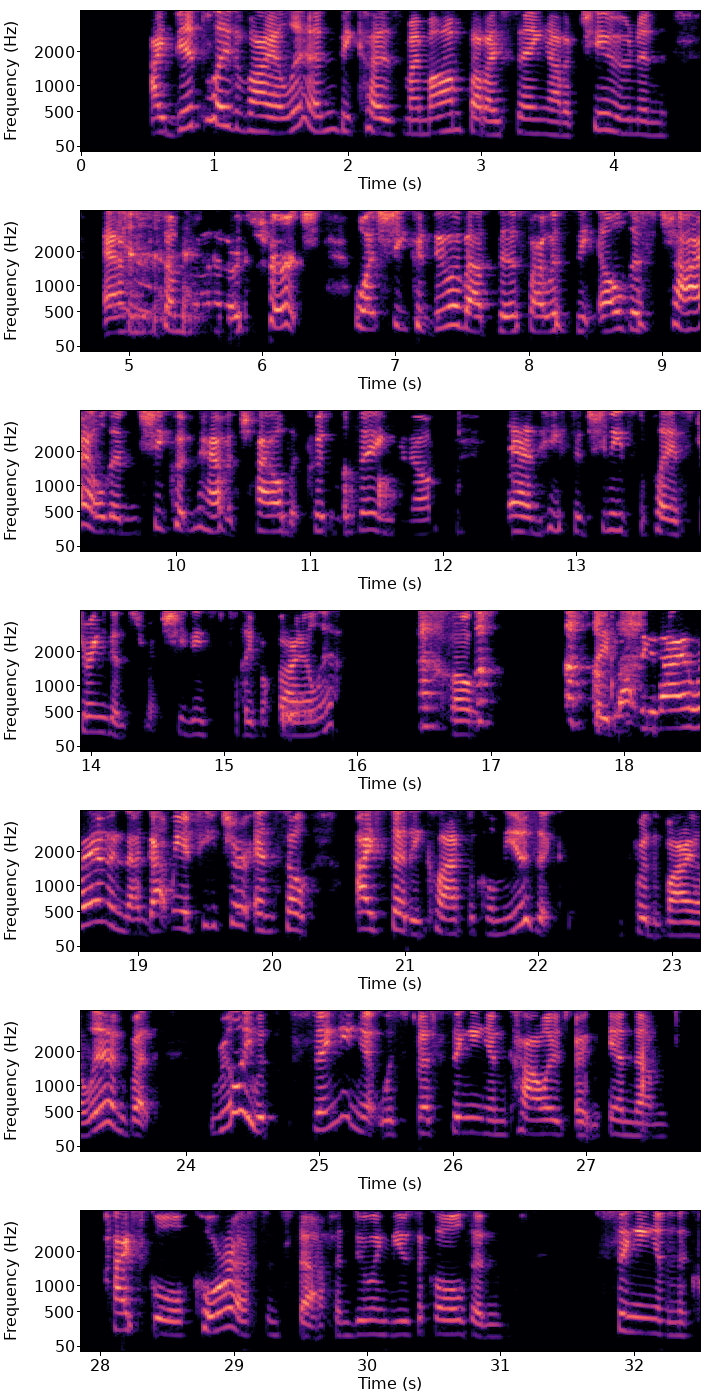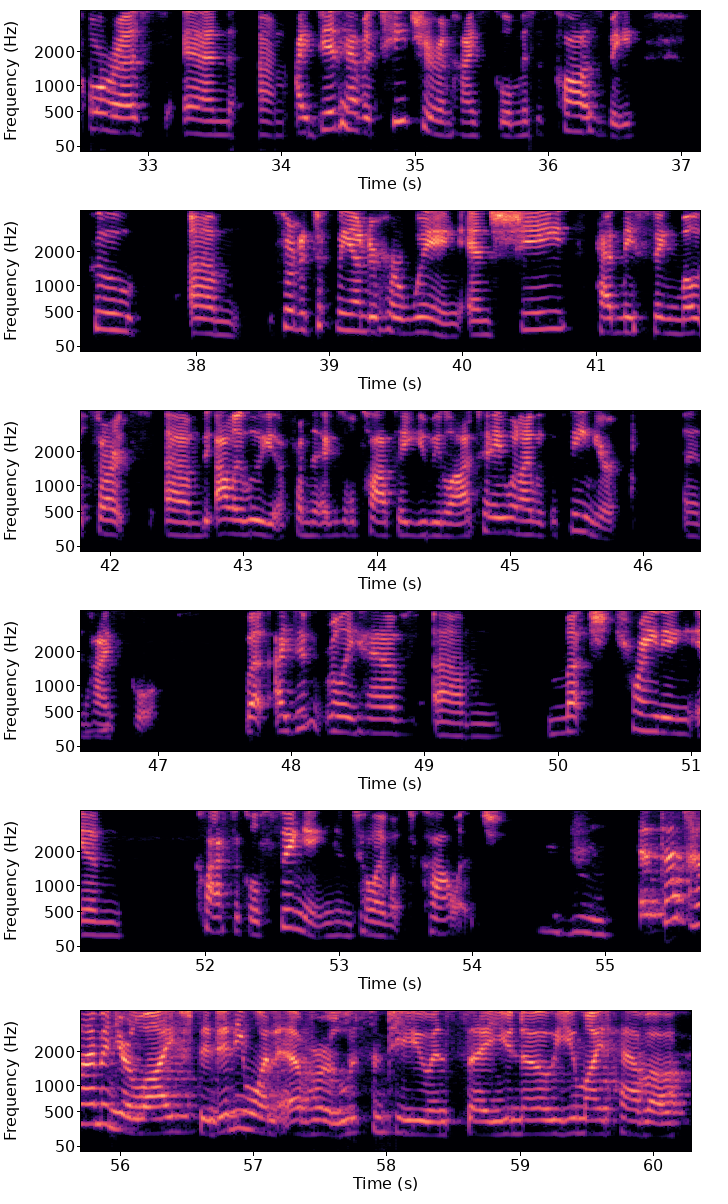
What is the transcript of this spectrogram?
I did play the violin because my mom thought I sang out of tune and asked someone at our church what she could do about this. I was the eldest child and she couldn't have a child that couldn't sing, you know. And he said she needs to play a stringed instrument. She needs to play vi- violin. So they bought me a violin and got me a teacher. And so I studied classical music for the violin, but really with singing, it was just singing in college, in um, high school chorus and stuff, and doing musicals and singing in the chorus. And um, I did have a teacher in high school, Mrs. Cosby, who um, sort of took me under her wing, and she had me sing Mozart's um, the Alleluia from the Exultate Jubilate when I was a senior in high school but I didn't really have um, much training in classical singing until I went to college. Mhm. At that time in your life, did anyone ever listen to you and say, you know, you might have a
